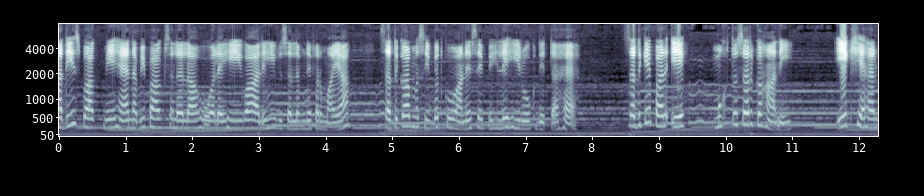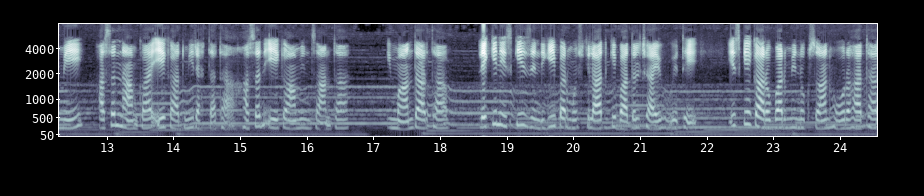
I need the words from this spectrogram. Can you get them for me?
حدیث پاک میں ہے، نبی پاک صلی اللہ علیہ وآلہ وسلم نے فرمایا، صدقہ مصیبت کو آنے سے پہلے ہی روک دیتا ہے۔ صدقے پر ایک مختصر کہانی۔ ایک شہر میں حسن نام کا ایک آدمی رہتا تھا۔ حسن ایک عام انسان تھا، ایماندار تھا۔ لیکن اس کی زندگی پر مشکلات کے بادل چھائے ہوئے تھے۔ اس کے کاروبار میں نقصان ہو رہا تھا۔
